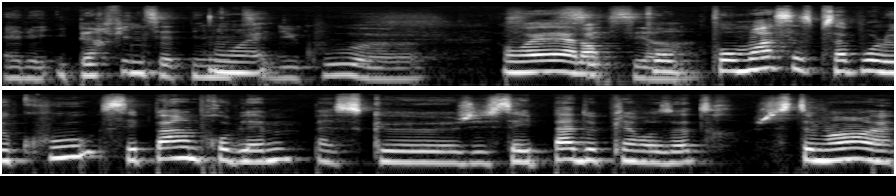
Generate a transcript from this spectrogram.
elle est hyper fine cette limite. du coup. Ouais, alors pour, pour, moi, ça, ça, pour le coup, c'est pas un problème parce que j'essaye pas de plaire aux autres. Justement,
